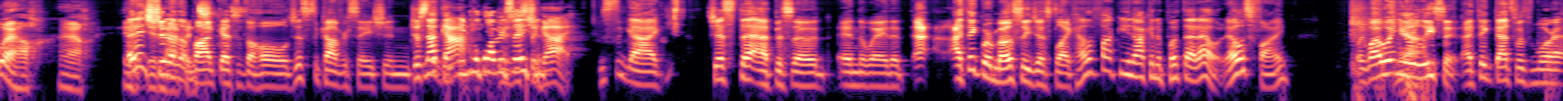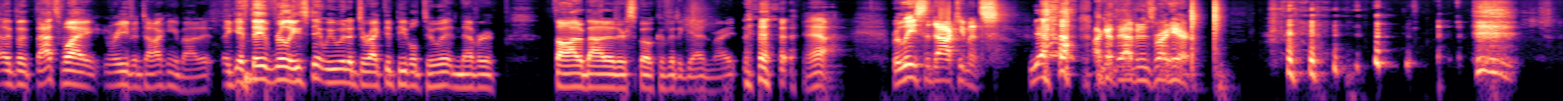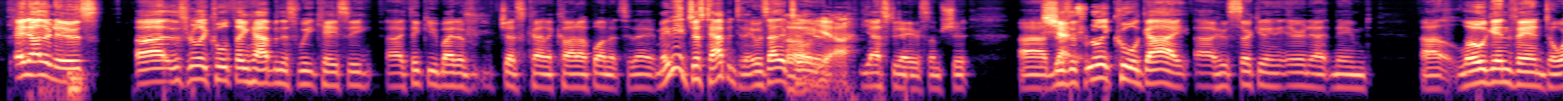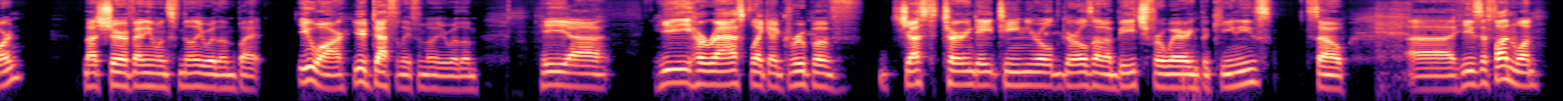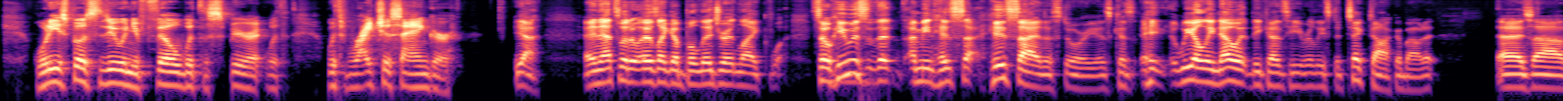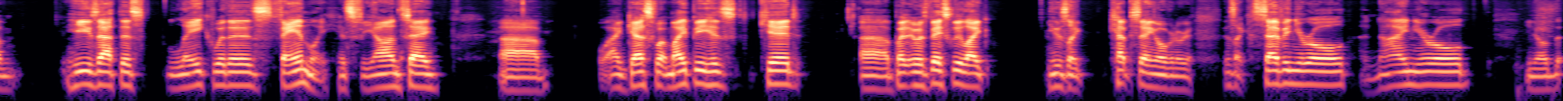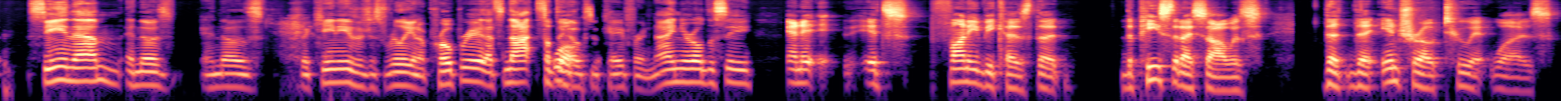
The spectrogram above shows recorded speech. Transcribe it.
well, yeah. It, I didn't shit on the podcast as a whole, just the conversation. Just Not the guy. The, the conversation. Just the guy. Just the guy. Just the episode and the way that I, I think we're mostly just like, how the fuck are you not going to put that out? That was fine. Like, why wouldn't yeah. you release it? I think that's what's more. Uh, like, that's why we're even talking about it. Like, if they released it, we would have directed people to it and never thought about it or spoke of it again, right? yeah. Release the documents. Yeah, I got the evidence right here. In other news, uh, this really cool thing happened this week, Casey. Uh, I think you might have just kind of caught up on it today. Maybe it just happened today. It was either oh, today oh, or yeah. yesterday or some shit. Uh, there's this really cool guy uh, who's circulating the internet named uh, Logan Van Dorn. Not sure if anyone's familiar with him, but you are. You're definitely familiar with him. He uh, he harassed like a group of just turned 18 year old girls on a beach for wearing bikinis. So uh, he's a fun one. What are you supposed to do when you're filled with the spirit, with with righteous anger? Yeah, and that's what it was like a belligerent like so he was the i mean his his side of the story is because hey, we only know it because he released a tiktok about it as um he's at this lake with his family his fiance uh i guess what might be his kid uh but it was basically like he was like kept saying over and over there's like a seven year old a nine year old you know th- seeing them in those in those bikinis was just really inappropriate. That's not something well, that was okay for a nine year old to see. And it it's funny because the the piece that I saw was the the intro to it was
